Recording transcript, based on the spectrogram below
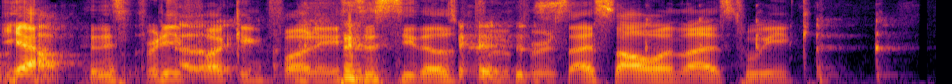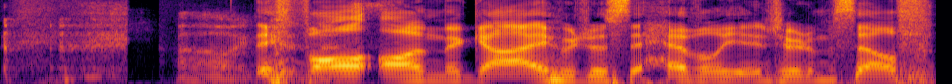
Yeah, it's him. pretty like fucking that. funny to see those bloopers. I saw one last week. Oh, my god. They goodness. fall on the guy who just heavily injured himself.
